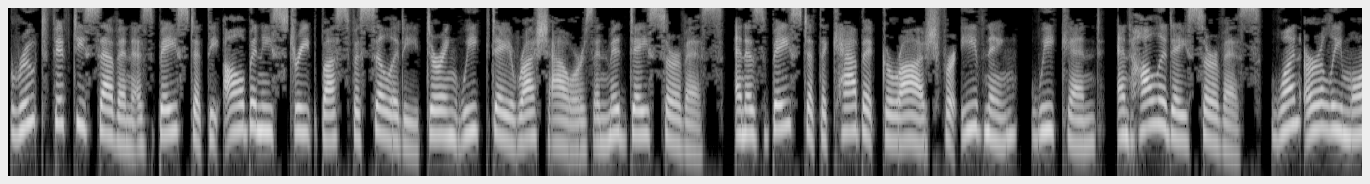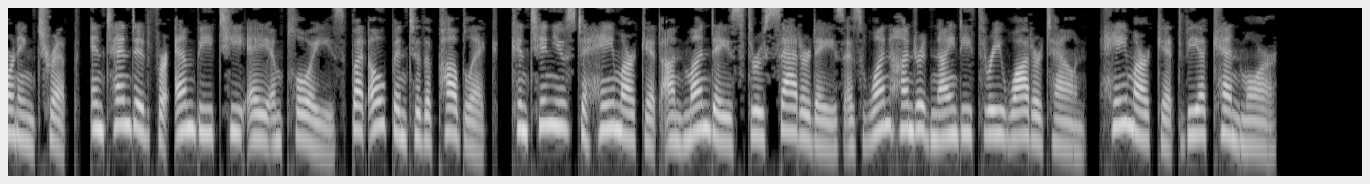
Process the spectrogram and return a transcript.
Route 57 is based at the Albany Street Bus Facility during weekday rush hours and midday service, and is based at the Cabot Garage for evening, weekend, and holiday service. One early morning trip, intended for MBTA employees but open to the public, continues to Haymarket on Mondays through Saturdays as 193 Watertown, Haymarket via Kenmore.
